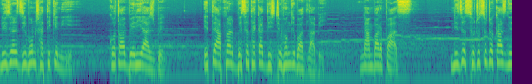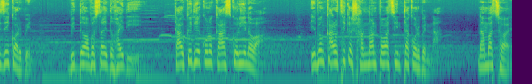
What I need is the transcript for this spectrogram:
নিজের জীবন সাথীকে নিয়ে কোথাও বেরিয়ে আসবেন, এতে আপনার বেঁচে থাকার দৃষ্টিভঙ্গি বদলাবে। নাম্বার পাঁচ, নিজের ছোট ছোট কাজ নিজেই করবেন, বৃদ্ধ অবস্থায় দোহাই দিয়ে কাউকে দিয়ে কোনো কাজ করিয়ে নেওয়া এবং কারও থেকে সম্মান পাওয়া চিন্তা করবেন না। নাম্বার ছয়,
